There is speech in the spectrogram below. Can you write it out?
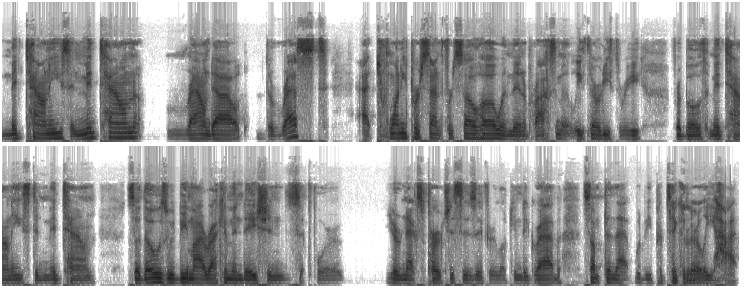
Midtown East, and Midtown round out the rest at 20% for Soho, and then approximately 33 for both Midtown East and Midtown. So those would be my recommendations for your next purchases if you're looking to grab something that would be particularly hot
